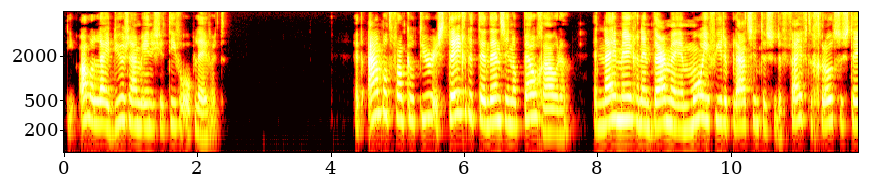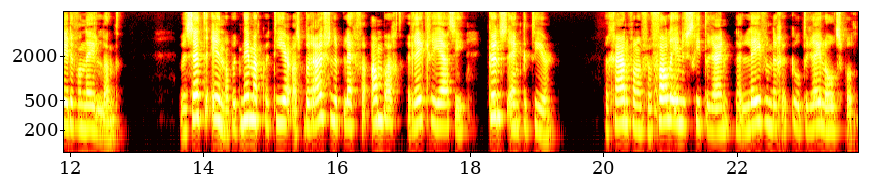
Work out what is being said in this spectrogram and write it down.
die allerlei duurzame initiatieven oplevert. Het aanbod van cultuur is tegen de tendens in op peil gehouden en Nijmegen neemt daarmee een mooie vierde plaats in tussen de 50 grootste steden van Nederland. We zetten in op het Nimma-kwartier als bruisende plek voor ambacht, recreatie, kunst en cultuur. We gaan van een vervallen industrieterrein naar levendige culturele hotspot.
